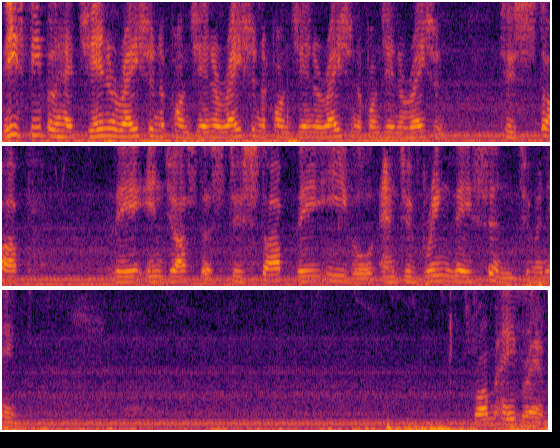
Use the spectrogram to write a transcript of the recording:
These people had generation upon generation upon generation upon generation to stop their injustice, to stop their evil, and to bring their sin to an end. From Abraham,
